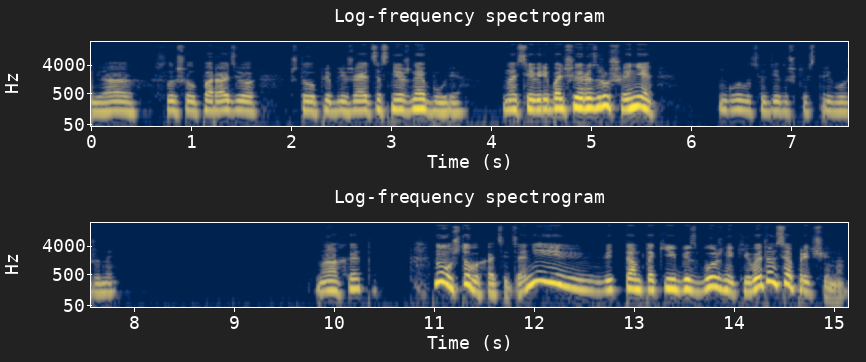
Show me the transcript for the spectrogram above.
«Я слышал по радио, что приближается снежная буря. На севере большие разрушения». Голос у дедушки встревоженный. «Ах, это...» «Ну, что вы хотите, они ведь там такие безбожники, в этом вся причина.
